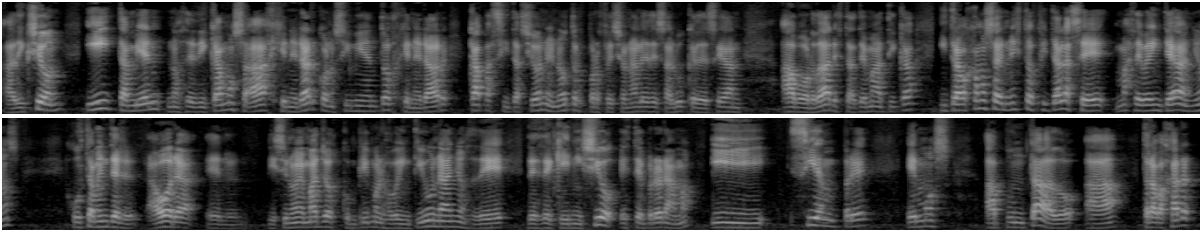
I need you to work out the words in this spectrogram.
adicción y también nos dedicamos a generar conocimientos, generar capacitación en otros profesionales de salud que desean abordar esta temática. Y trabajamos en este hospital hace más de 20 años, justamente ahora el 19 de mayo cumplimos los 21 años de, desde que inició este programa y siempre hemos apuntado a trabajar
